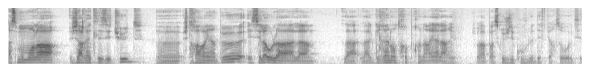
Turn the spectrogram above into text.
à ce moment-là, j'arrête les études, euh, je travaille un peu, et c'est là où la, la, la, la graine entrepreneuriale arrive, tu vois, parce que je découvre le dev perso, etc.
